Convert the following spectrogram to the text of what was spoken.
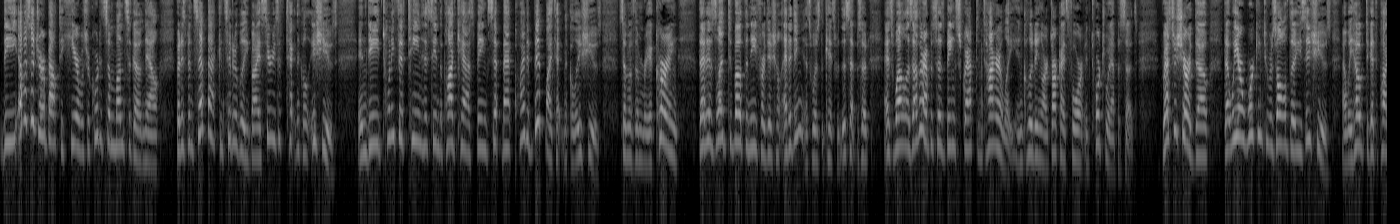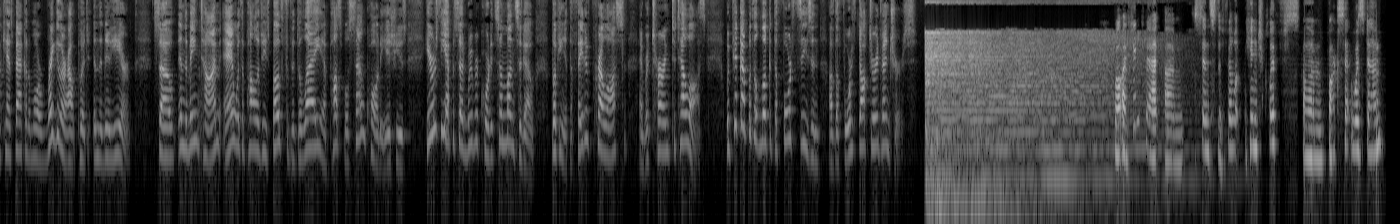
The episode you're about to hear was recorded some months ago now, but has been set back considerably by a series of technical issues. Indeed, 2015 has seen the podcast being set back quite a bit by technical issues, some of them reoccurring, that has led to both the need for additional editing, as was the case with this episode, as well as other episodes being scrapped entirely, including our Dark Eyes 4 and Torchwood episodes. Rest assured, though, that we are working to resolve these issues, and we hope to get the podcast back on a more regular output in the new year. So, in the meantime, and with apologies both for the delay and possible sound quality issues, here's the episode we recorded some months ago, looking at the fate of Krelos and Return to Telos. We pick up with a look at the fourth season of the Fourth Doctor Adventures. Well, I think that um, since the Philip Hinchcliffe's um, box set was done,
